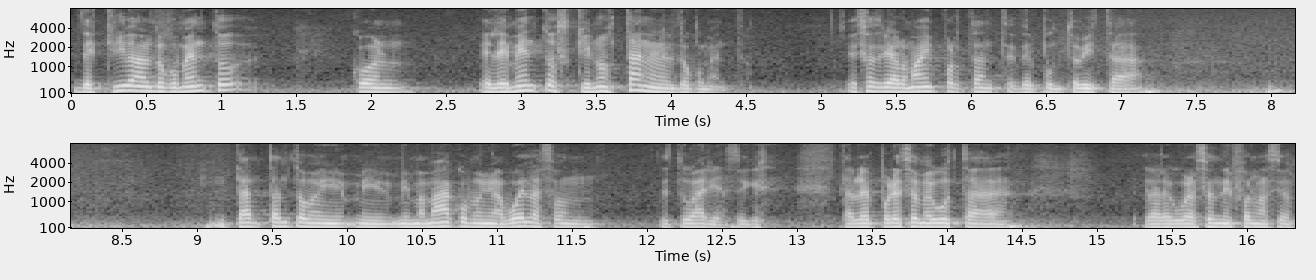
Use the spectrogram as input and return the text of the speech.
describan el documento con elementos que no están en el documento. Eso sería lo más importante desde el punto de vista tanto mi, mi, mi, mamá como mi abuela son de tu área, así que tal vez por eso me gusta la regulación de información.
